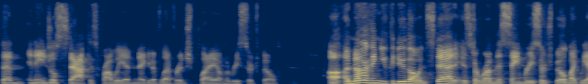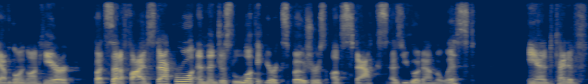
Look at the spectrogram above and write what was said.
then an Angels stack is probably a negative leverage play on the research build. Uh, another thing you could do though instead is to run the same research build like we have going on here, but set a five stack rule and then just look at your exposures of stacks as you go down the list and kind of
